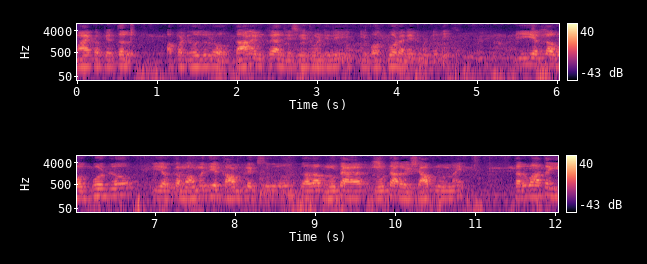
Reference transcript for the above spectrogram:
మా యొక్క పెద్దలు అప్పటి రోజుల్లో దాన విక్రయాలు చేసేటువంటిది ఈ వక్ బోర్డ్ అనేటువంటిది. ఈ యొక్క వక్ బోర్డ్లో ఈ యొక్క మహమ్మదీయ కాంప్లెక్స్లో దాదాపు నూట నూట అరవై షాపులు ఉన్నాయి. తర్వాత ఈ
